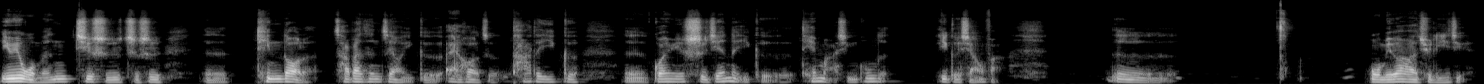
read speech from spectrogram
因为我们其实只是呃听到了。插班生这样一个爱好者，他的一个呃关于时间的一个天马行空的一个想法，呃，我没办法去理解，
